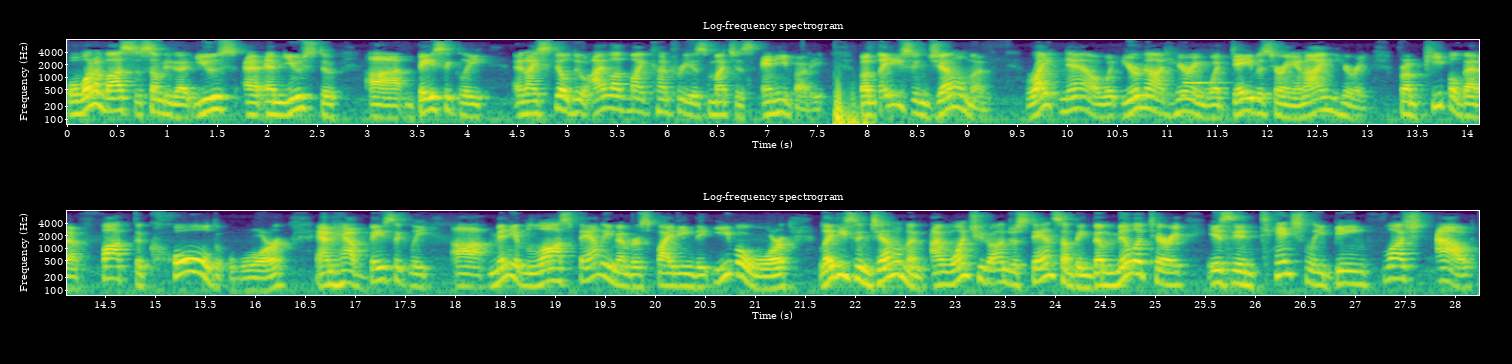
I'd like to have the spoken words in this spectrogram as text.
Well, one of us is somebody that used and used to uh, basically, and I still do. I love my country as much as anybody. But, ladies and gentlemen, Right now, what you're not hearing, what Dave is hearing, and I'm hearing from people that have fought the Cold War and have basically, uh, many of them lost family members fighting the evil war. Ladies and gentlemen, I want you to understand something. The military is intentionally being flushed out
